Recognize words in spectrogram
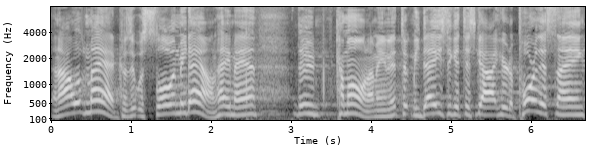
And I was mad because it was slowing me down. Hey, man, dude, come on. I mean, it took me days to get this guy here to pour this thing,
